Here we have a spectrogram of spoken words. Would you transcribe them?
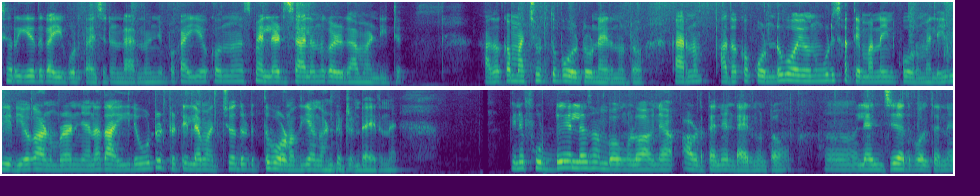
ചെറിയത് കൈ കൊടുത്തയച്ചിട്ടുണ്ടായിരുന്നു ഇനിയിപ്പോൾ കൈയൊക്കെ ഒന്ന് സ്മെല്ലടിച്ചാലൊന്ന് കഴുകാൻ വേണ്ടിയിട്ട്. അതൊക്കെ മച്ചെടുത്ത് പോയിട്ടുണ്ടായിരുന്നു കേട്ടോ കാരണം അതൊക്കെ കൊണ്ടുപോയോന്നും കൂടി സത്യം പറഞ്ഞാൽ എനിക്ക് ഓർമ്മയില്ല. ഈ വീഡിയോ കാണുമ്പോഴാണ് ഞാൻ അത് അതിലോട്ട് ഇട്ടിട്ടില്ല. മച്ചു അത് എടുത്ത് പോണത് ഞാൻ കണ്ടിട്ടുണ്ടായിരുന്നത് പിന്നെ ഫുഡ് എല്ലാ സംഭവങ്ങളും അവന് അവിടെ തന്നെ ഉണ്ടായിരുന്നു കേട്ടോ ലഞ്ച് അതുപോലെ തന്നെ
